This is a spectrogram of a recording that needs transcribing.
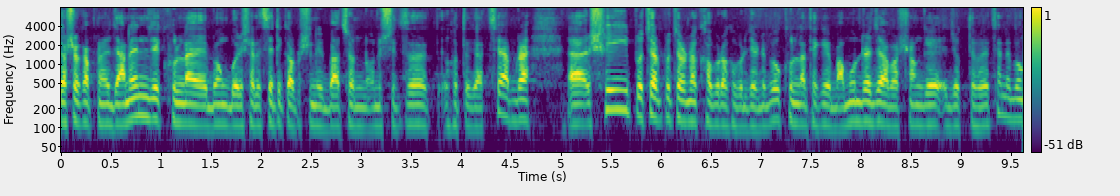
দর্শক, আপনারা জানেন যে খুলনা এবং বরিশালে সিটি কর্পোরেশন নির্বাচন অনুষ্ঠিত হতে যাচ্ছে। আমরা সেই প্রচার প্রচারণা খবরাখবর জেনে নেব। খুলনা থেকে মামুন রাজা আমার সঙ্গে যুক্ত হয়েছেন এবং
